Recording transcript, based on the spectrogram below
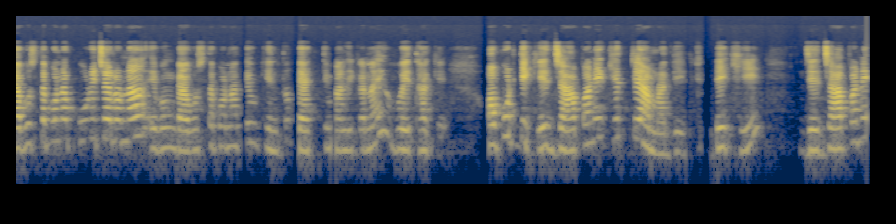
ব্যবস্থাপনা পরিচালনা এবং ব্যবস্থাপনাতেও কিন্তু ব্যক্তি মালিকানায় হয়ে থাকে। অপরদিকে জাপানের ক্ষেত্রে আমরা দেখি যে, জাপানে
